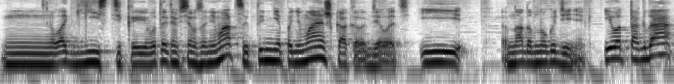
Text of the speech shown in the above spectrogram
логистикой, вот этим всем заниматься, и ты не понимаешь, как это делать, и надо много денег. И вот тогда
